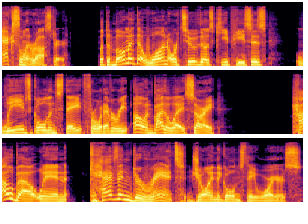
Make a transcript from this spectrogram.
Excellent roster. But the moment that one or two of those key pieces leaves Golden State for whatever reason. Oh, and by the way, sorry. How about when Kevin Durant joined the Golden State Warriors?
